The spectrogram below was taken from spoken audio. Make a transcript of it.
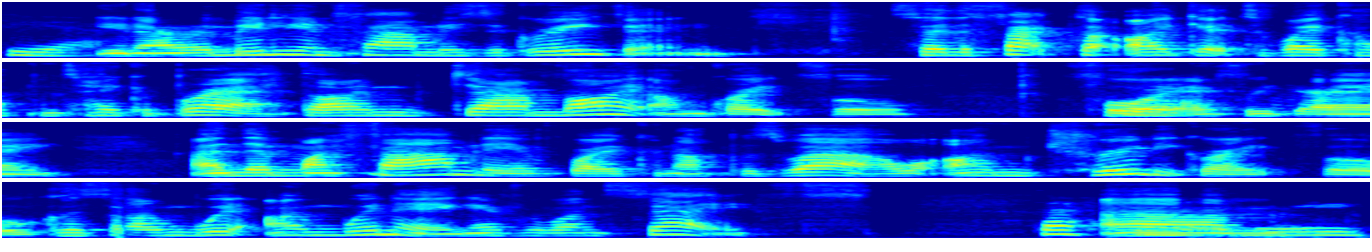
Yeah. You know, a million families are grieving. So the fact that I get to wake up and take a breath, I'm damn right I'm grateful for Yeah. it every day. And then my family have woken up as well. I'm truly grateful because I'm wi- I'm winning. Everyone's safe. Definitely.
